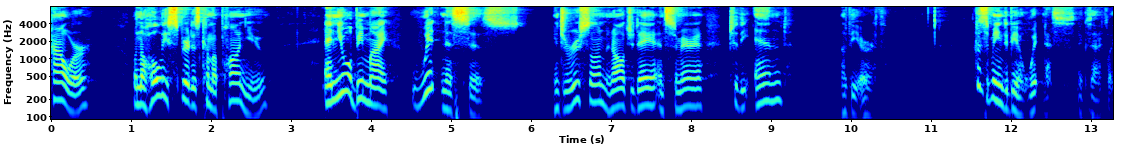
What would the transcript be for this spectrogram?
power when the Holy Spirit has come upon you, and you will be my witnesses in Jerusalem and all Judea and Samaria to the end of the earth. What does it mean to be a witness exactly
